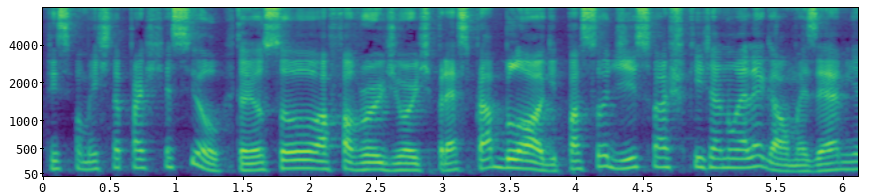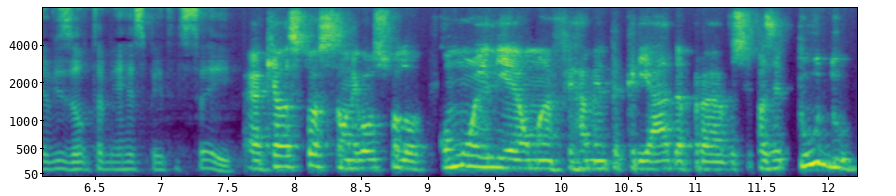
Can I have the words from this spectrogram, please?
principalmente da parte de SEO. Então eu sou a favor de WordPress para blog. Passou disso, acho que já não é legal, mas é a minha visão também a respeito disso aí. É aquela situação, né, igual você falou, como ele é uma ferramenta criada para você fazer tudo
